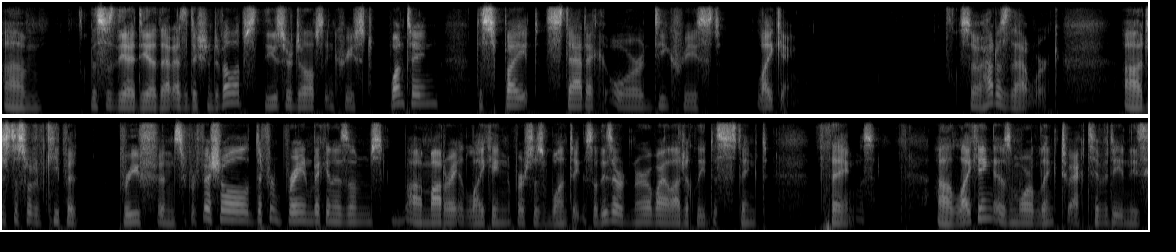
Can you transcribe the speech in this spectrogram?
Um, This is the idea that as addiction develops, the user develops increased wanting despite static or decreased liking. So how does that work? Uh, just to sort of keep it brief and superficial, different brain mechanisms uh, moderate liking versus wanting. So these are neurobiologically distinct things. Uh, liking is more linked to activity in these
